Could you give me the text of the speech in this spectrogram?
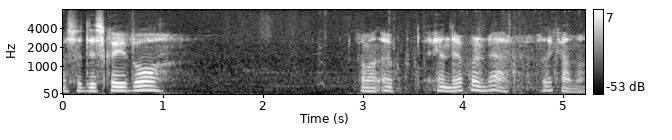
Alltså det ska ju vara... Kan man upp, ändra på den där? Ja det kan man.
